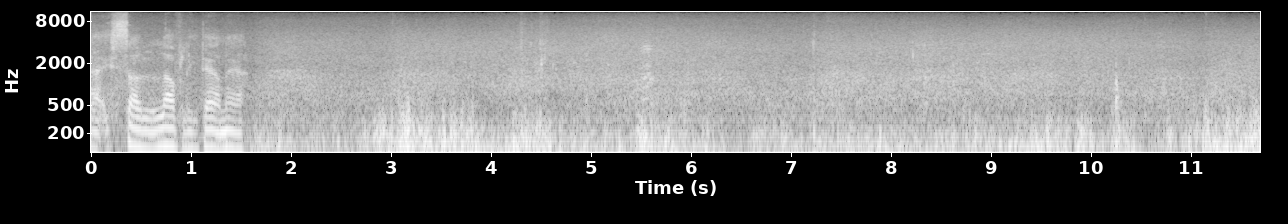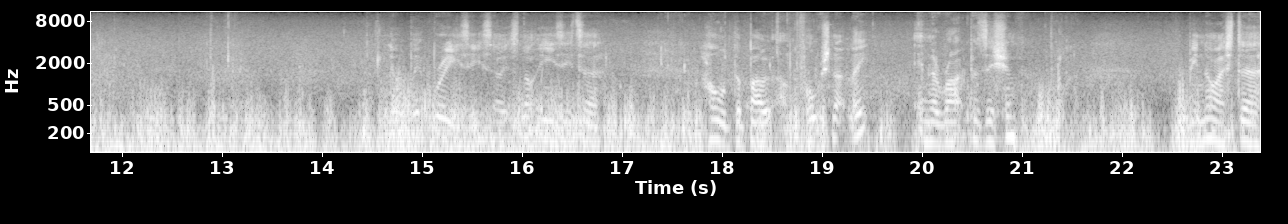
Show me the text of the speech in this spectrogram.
that is so lovely down there. It's a little bit breezy so it's not easy to hold the boat unfortunately in the right position. It'd be nice to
